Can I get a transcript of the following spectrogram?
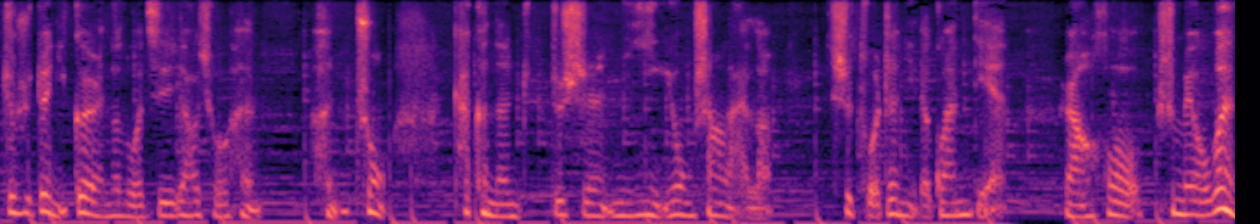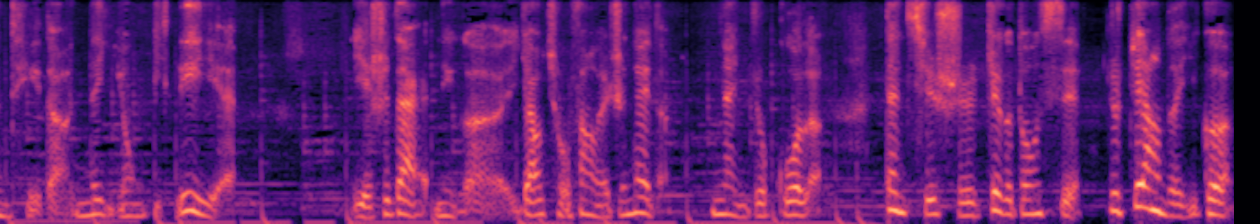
就是对你个人的逻辑要求很很重。它可能就是你引用上来了，是佐证你的观点，然后是没有问题的，你的引用比例也。也是在那个要求范围之内的，那你就过了。但其实这个东西就这样的一个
